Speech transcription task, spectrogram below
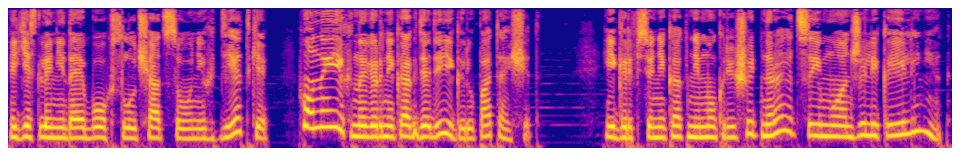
Если, не дай бог, случатся у них детки, он и их наверняка к дяде Игорю потащит. Игорь все никак не мог решить, нравится ему Анжелика или нет.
